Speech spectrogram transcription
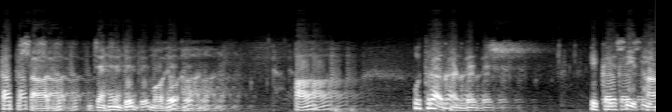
ਤਤ ਸਾਧਤ ਜਹ ਵਿਦ ਮੋਹਿ ਆਨ। ਆਪ ਉੱਤਰਾਖੰਡ ਦੇ ਵਿੱਚ ਇੱਕ ਐਸੀ ਥਾਂ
